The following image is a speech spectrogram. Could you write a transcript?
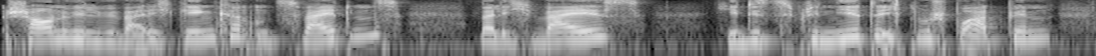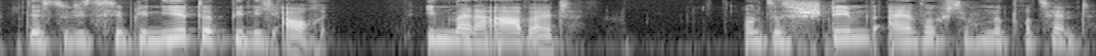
schauen will, wie weit ich gehen kann. Und zweitens, weil ich weiß, je disziplinierter ich beim Sport bin, desto disziplinierter bin ich auch in meiner Arbeit. Und das stimmt einfach zu 100 Prozent.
